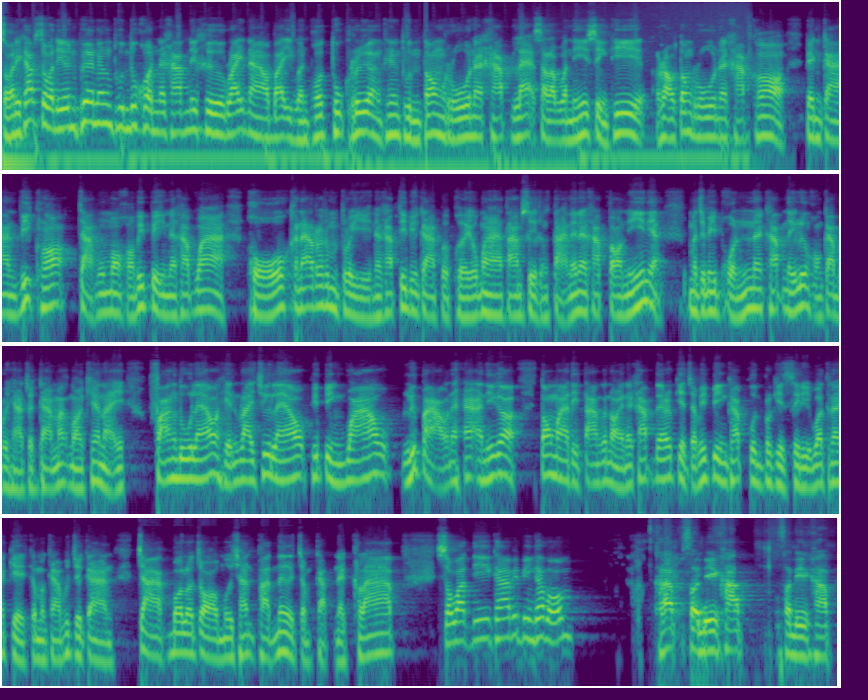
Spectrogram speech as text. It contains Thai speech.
สวัสดีครับ สวัสดีเพื่อนนักทุนทุกคนนะครับ นี่คือ right now by อีกวันพดทุกเรื่องที่นักทุนต้องรู้นะครับ และสำหรับวันนี้สิ่งที่เราต้องรู้นะครับ ก็เป็นการวิเคราะห์จากมุมมองของพี่ปิงนะครับ ว่าโผคณะรัฐมนตรีนะครับที่มีการเปิดเผยออกมาตามสื่อต่างๆเนี่ยนะครับ ตอนนี้เนี่ยมันจะมีผลนะครับในเรื่องของการบริหารจัดการมากน้อยแค่ไหน ฟังดูแล้วเห็นรายชื่อแล้วพี่ปิงว้าวหรือเปล่านะฮะอันนี้ก็ต้องมาติดตามกันหน่อยนะครับได้รับเกียรติจากพี่ปิงครับคุณประกิตสิริวัฒนเกตกรรมการผู้จัดการ จากบลจ Merchant Partners จำกัดนะครับ สวัสดีครับพี่ปิงครับผม ครับ สวัสดีครับ สวัสดีครับ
